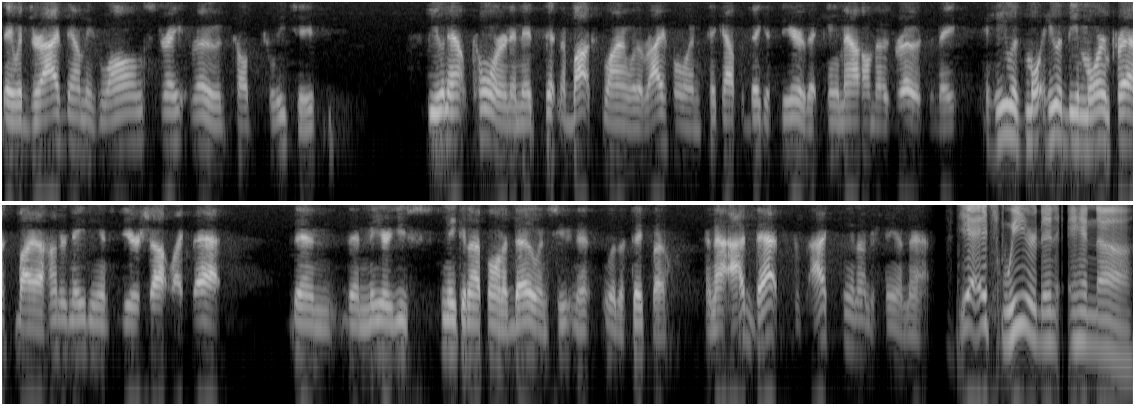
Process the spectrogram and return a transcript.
They would drive down these long straight roads called caliche, spewing out corn, and they'd sit in a box blind with a rifle and pick out the biggest deer that came out on those roads. And they, he was more, he would be more impressed by a 180 inch deer shot like that than than me or you sneaking up on a doe and shooting it with a thick bow. And I, I that I can't understand that. Yeah, it's weird, and and uh,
